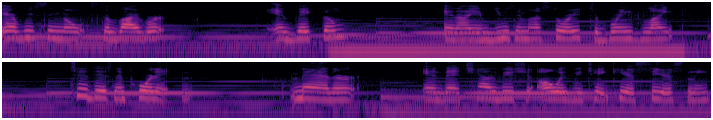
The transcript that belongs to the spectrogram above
every single survivor and victim. And I am using my story to bring light to this important matter, and that child abuse should always be taken care seriously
